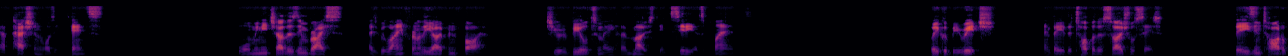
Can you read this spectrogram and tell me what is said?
our passion was intense. Warm in each other's embrace as we lay in front of the open fire, she revealed to me her most insidious plans. We could be rich and be at the top of the social set. These entitled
